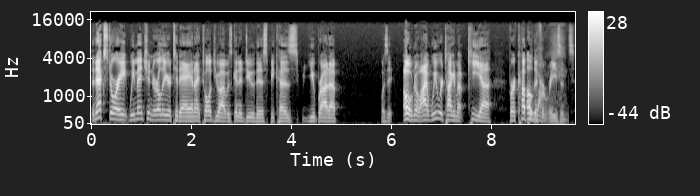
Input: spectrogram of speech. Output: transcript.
The next story we mentioned earlier today, and I told you I was going to do this because you brought up, was it? Oh no, I we were talking about Kia for a couple Oh, yeah. different reasons.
